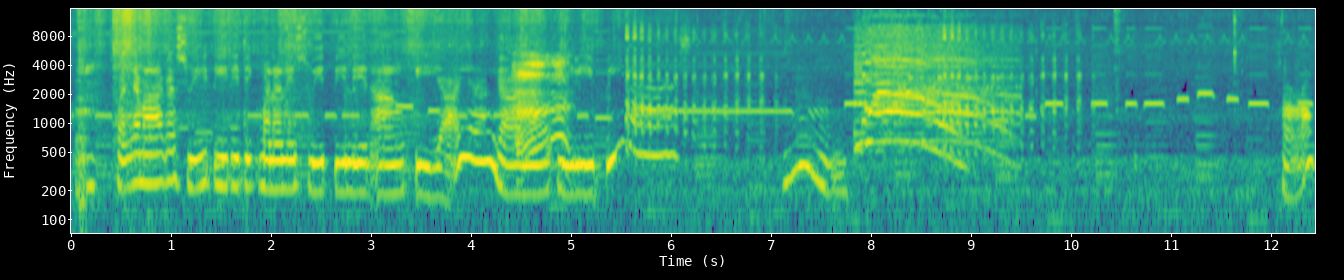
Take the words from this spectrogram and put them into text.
Yan mga ka-sweetie, titikman na ni Sweetie Lynn ang piyayang galing Pilipinas. Hmm. Sarap.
